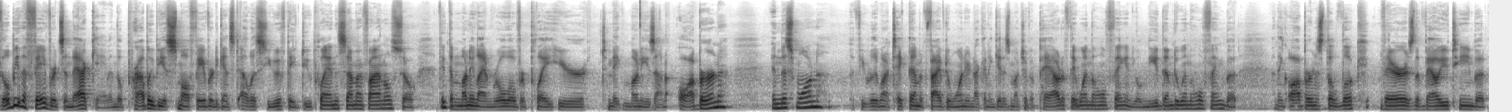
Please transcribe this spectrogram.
they'll be the favorites in that game, and they'll probably be a small favorite against LSU if they do play in the semifinals. So I think the money line rollover play here to make money is on Auburn in this one. If you really want to take them at five to one, you're not going to get as much of a payout if they win the whole thing, and you'll need them to win the whole thing. But I think Auburn's the look there as the value team. But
